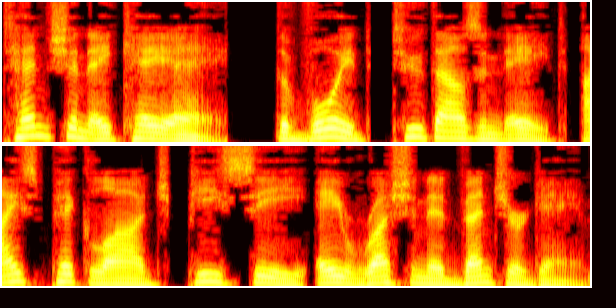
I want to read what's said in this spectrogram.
Tension aka The Void, 2008, Ice Pick Lodge, PC a Russian adventure game.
